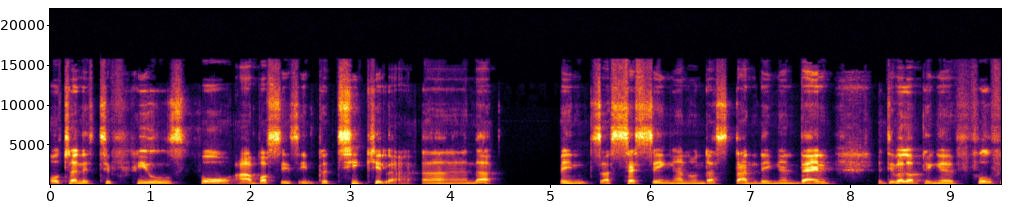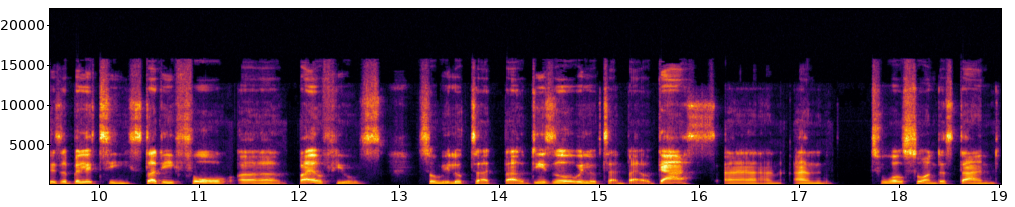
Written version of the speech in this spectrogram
alternative fuels for our buses in particular. and that assessing and understanding, and then developing a full feasibility study for uh, biofuels. So we looked at biodiesel, we looked at biogas, and, and to also understand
